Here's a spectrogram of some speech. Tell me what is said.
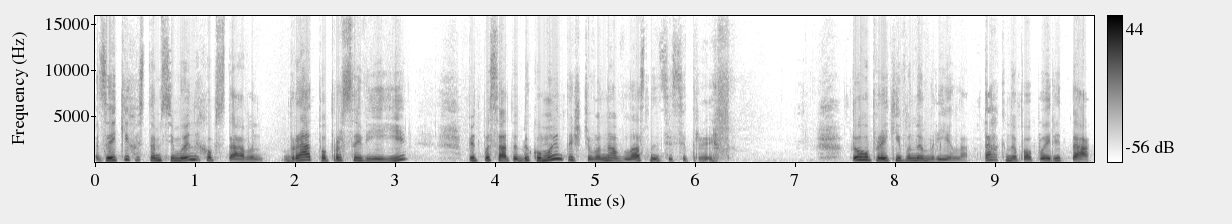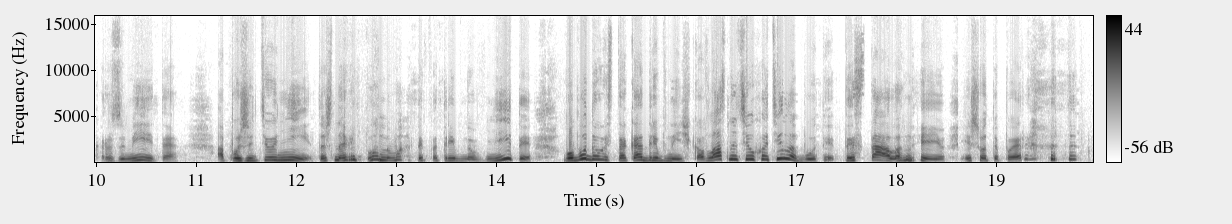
За якихось там сімейних обставин брат попросив її підписати документи, що вона власниця Сітроєну. Того, про який вона мріяла. Так, на папері так, розумієте? А по життю ні. Тож навіть планувати потрібно вміти, бо буде ось така дрібничка. Власницею хотіла бути, ти стала нею. І що тепер?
